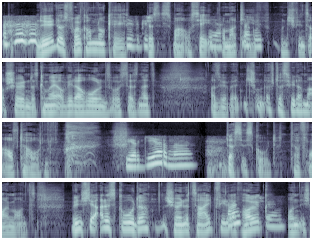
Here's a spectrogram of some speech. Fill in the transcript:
Nö, das ist vollkommen okay. Das war auch sehr informativ. Ja, und ich finde es auch schön. Das kann man ja auch wiederholen. So ist das nicht. Also wir werden schon öfters wieder mal auftauchen. Sehr gerne. Das ist gut. Da freuen wir uns. Ich wünsche dir alles Gute, eine schöne Zeit, viel Dankeschön. Erfolg. Und ich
